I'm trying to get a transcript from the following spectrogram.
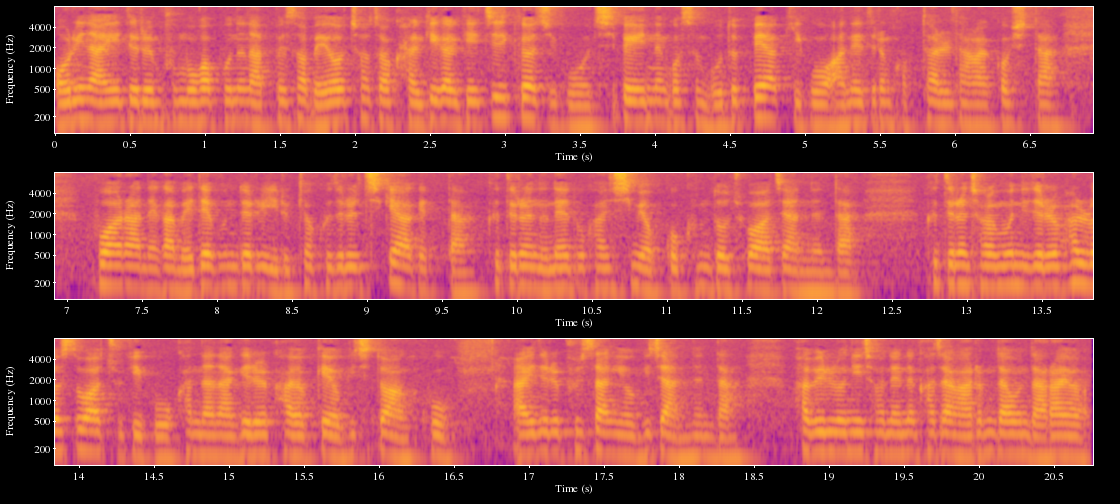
어린 아이들은 부모가 보는 앞에서 메어쳐서 갈기갈기 찢겨지고 집에 있는 것은 모두 빼앗기고 아내들은 겁탈을 당할 것이다. 보아라 내가 메대분대를 일으켜 그들을 치게 하겠다. 그들은 은혜도 관심이 없고 금도 좋아하지 않는다. 그들은 젊은이들을 활로 쏘아 죽이고 갓난아기를 가엽게 여기지도 않고 아이들을 불쌍히 여기지 않는다. 바빌론이 전에는 가장 아름다운 나라여,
